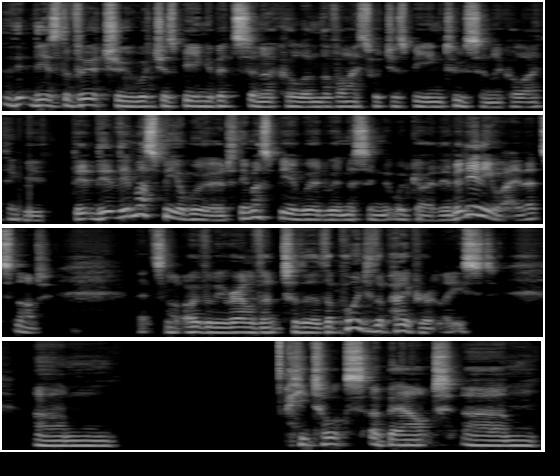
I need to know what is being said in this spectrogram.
There's the virtue which is being a bit cynical, and the vice which is being too cynical. I think we, there, there must be a word. There must be a word we're missing that would go there. But anyway, that's not that's not overly relevant to the the point of the paper, at least. Um, he talks about. Um,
